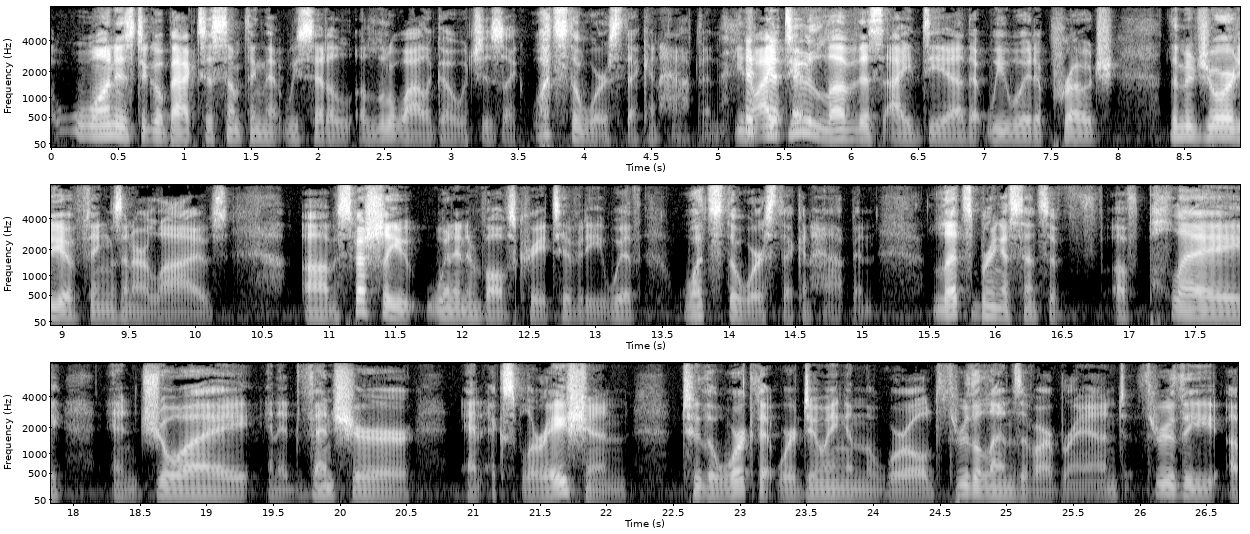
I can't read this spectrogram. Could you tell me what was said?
one is to go back to something that we said a, a, little while ago, which is like, what's the worst that can happen? You know, I do love this idea that we would approach the majority of things in our lives, um, especially when it involves creativity, with what's the worst that can happen? Let's bring a sense of, of play and joy and adventure and exploration to the work that we're doing in the world through the lens of our brand, through the uh,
